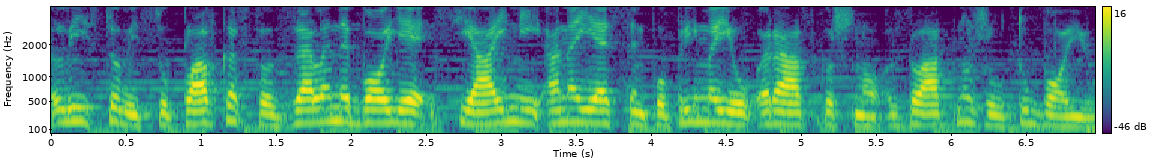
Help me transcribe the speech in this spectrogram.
Listovi su plavkasto-zelene boje, sjajni, a na jesen poprimaju raskošno zlatno-žutu boju.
